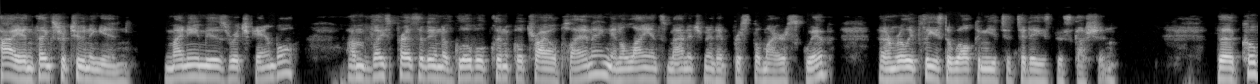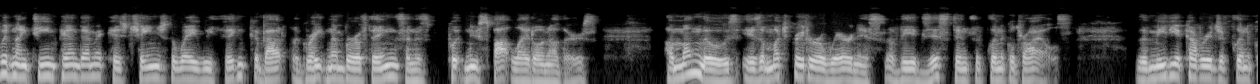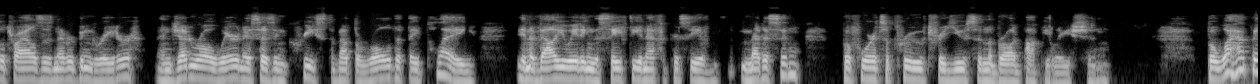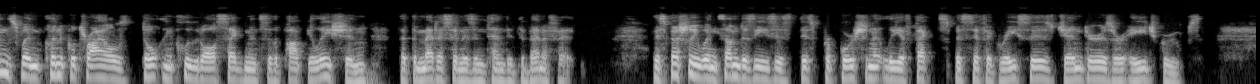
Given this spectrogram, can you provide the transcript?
Hi, and thanks for tuning in. My name is Rich Campbell. I'm Vice President of Global Clinical Trial Planning and Alliance Management at Bristol Myers Squibb, and I'm really pleased to welcome you to today's discussion. The COVID 19 pandemic has changed the way we think about a great number of things and has put new spotlight on others. Among those is a much greater awareness of the existence of clinical trials. The media coverage of clinical trials has never been greater, and general awareness has increased about the role that they play in evaluating the safety and efficacy of medicine before it's approved for use in the broad population. But what happens when clinical trials don't include all segments of the population that the medicine is intended to benefit? Especially when some diseases disproportionately affect specific races, genders, or age groups.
